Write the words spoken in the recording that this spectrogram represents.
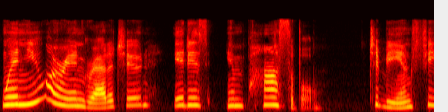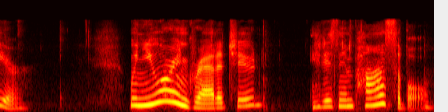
When you are in gratitude, it is impossible to be in fear. When you are in gratitude, it is impossible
